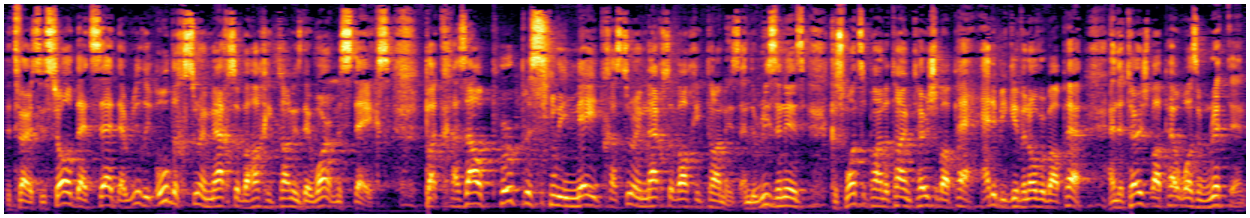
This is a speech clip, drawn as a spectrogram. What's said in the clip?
The Tiferes Yisrael that said that really all the Chasurim Mechsav Tanis, they weren't mistakes. But Chazal purposely made Chasurim Mechsav Tanis. And the reason is, because once upon a time, Teresh Peh had to be given over Peh. And the Teresh Peh wasn't written.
